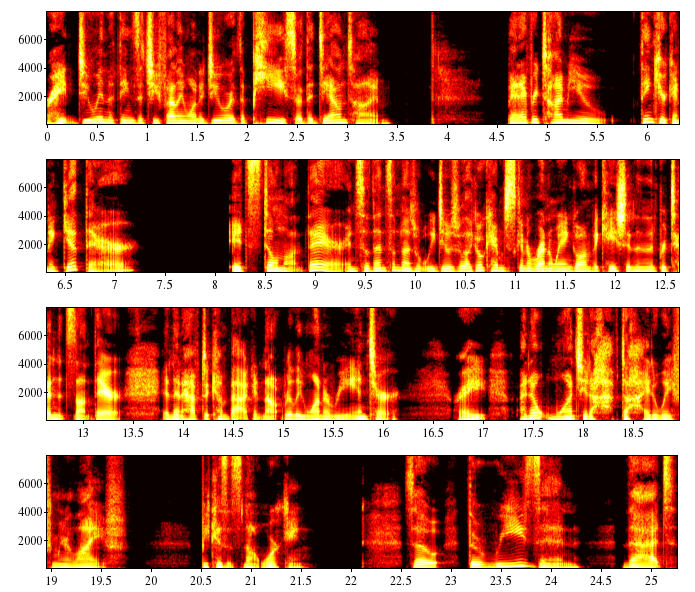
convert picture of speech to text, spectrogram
right? Doing the things that you finally want to do, or the peace or the downtime. But every time you think you're going to get there, it's still not there. And so then sometimes what we do is we're like, okay, I'm just going to run away and go on vacation and then pretend it's not there and then have to come back and not really want to re enter, right? I don't want you to have to hide away from your life because it's not working. So the reason that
